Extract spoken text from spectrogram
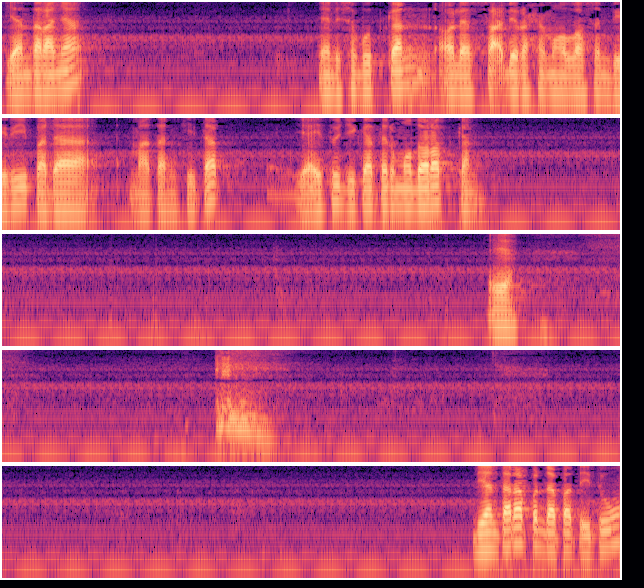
Di antaranya yang disebutkan oleh Sa'di rahimahullah sendiri pada matan kitab yaitu jika termudaratkan. Iya. Di antara pendapat itu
